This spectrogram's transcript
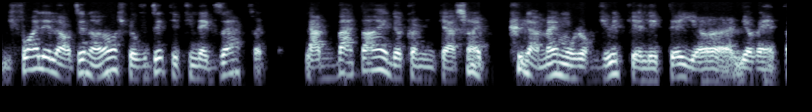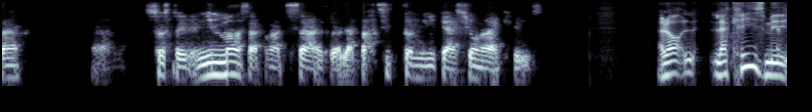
Il faut aller leur dire, non, non, je peux vous dire que c'est inexact. La bataille de communication est plus la même aujourd'hui qu'elle était il y a 20 ans. Ça, c'est un immense apprentissage, la partie de communication dans la crise. Alors, la crise, mais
